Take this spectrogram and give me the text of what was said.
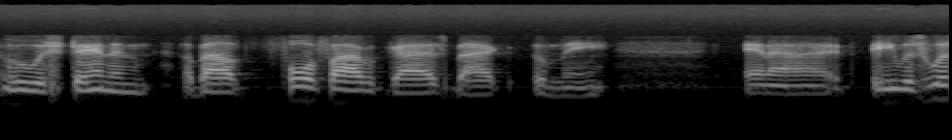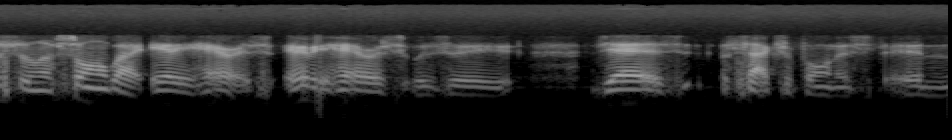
who was standing about four or five guys back of me, and I he was whistling a song by Eddie Harris. Eddie Harris was a jazz saxophonist, and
